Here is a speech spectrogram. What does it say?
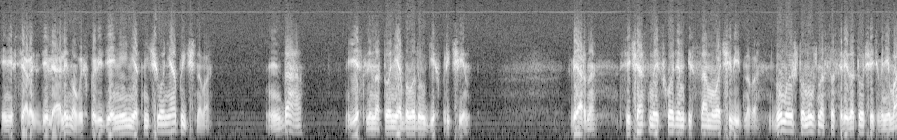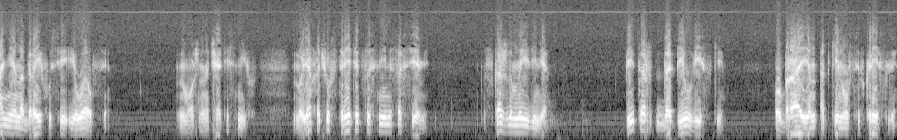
и не все разделяли, но в их поведении нет ничего необычного. Да, если на то не было других причин. Верно. Сейчас мы исходим из самого очевидного. Думаю, что нужно сосредоточить внимание на Дрейфусе и Уэлсе. Можно начать и с них. Но я хочу встретиться с ними со всеми. С каждым наедине. Питер допил виски. О'Брайен откинулся в кресле.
